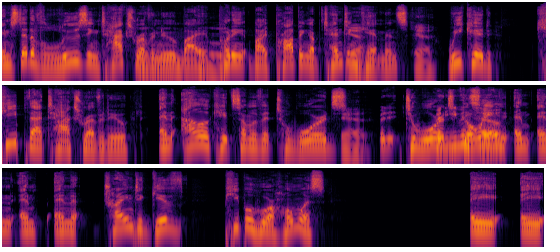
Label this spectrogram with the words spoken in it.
instead of losing tax revenue Mhm, by putting by propping up tent Yeah, encampments, yeah. we could keep that tax revenue and allocate some of it towards Yeah. But it- towards but going so- and and and and trying to give people who are homeless a a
